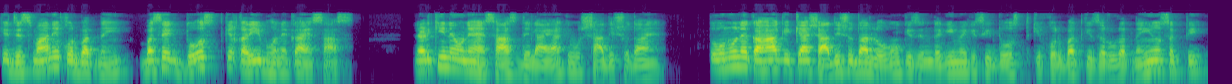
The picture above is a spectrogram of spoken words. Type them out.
کہ جسمانی قربت نہیں، بس ایک دوست کے قریب ہونے کا احساس۔ لڑکی نے انہیں احساس دلایا کہ وہ شادی شدہ ہیں۔ تو انہوں نے کہا کہ کیا شادی شدہ لوگوں کی زندگی میں کسی دوست کی قربت کی ضرورت نہیں ہو سکتی؟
